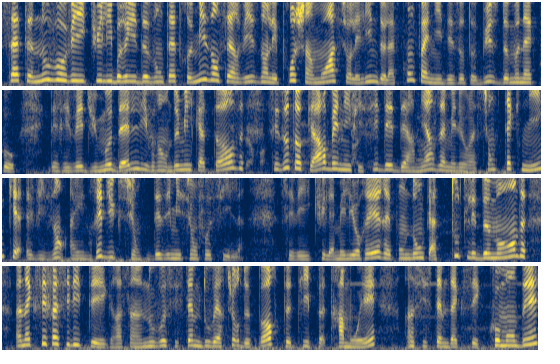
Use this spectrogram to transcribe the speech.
Sept nouveaux véhicules hybrides vont être mis en service dans les prochains mois sur les lignes de la Compagnie des autobus de Monaco. Dérivés du modèle livré en 2014, ces autocars bénéficient des dernières améliorations techniques visant à une réduction des émissions fossiles. Ces véhicules améliorés répondent donc à toutes les demandes, un accès facilité grâce à un nouveau système d'ouverture de portes type tramway, un système d'accès commandé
